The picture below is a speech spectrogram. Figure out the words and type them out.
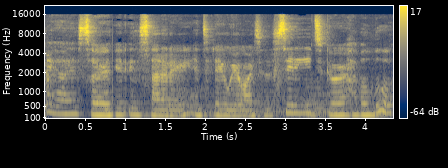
Hi guys, so it is Saturday and today we are going to the city to go have a look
